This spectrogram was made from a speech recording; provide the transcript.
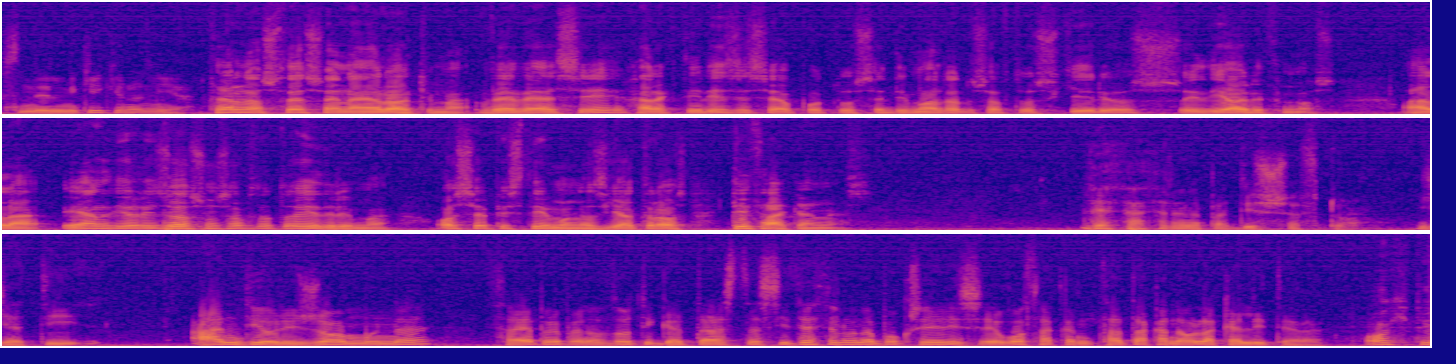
στην ελληνική κοινωνία. Θέλω να σου θέσω ένα ερώτημα. Βέβαια εσύ χαρακτηρίζεσαι από τους εντυμότατους αυτούς τους κύριους ιδιόρυθμος. Αλλά εάν διοριζόσουν σε αυτό το ίδρυμα ως επιστήμονας, γιατρός, τι θα έκανες; Δεν θα ήθελα να απαντήσω σε αυτό. Γιατί αν διοριζόμουν θα έπρεπε να δω την κατάσταση. Δεν θέλω να πω, ξέρεις, εγώ θα, θα τα έκανα όλα καλύτερα. Όχι, τι,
